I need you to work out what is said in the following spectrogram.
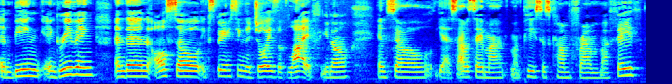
and being and grieving and then also experiencing the joys of life, you know, and so, yes, I would say my, my peace has come from my faith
